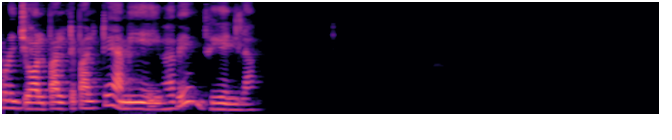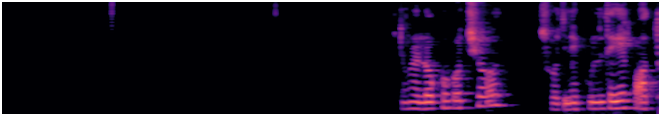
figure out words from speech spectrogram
করে জল পাল্টে পাল্টে আমি এইভাবে ধুয়ে নিলাম। তোমরা লক্ষ্য করছ, সজনে ফুল থেকে কত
